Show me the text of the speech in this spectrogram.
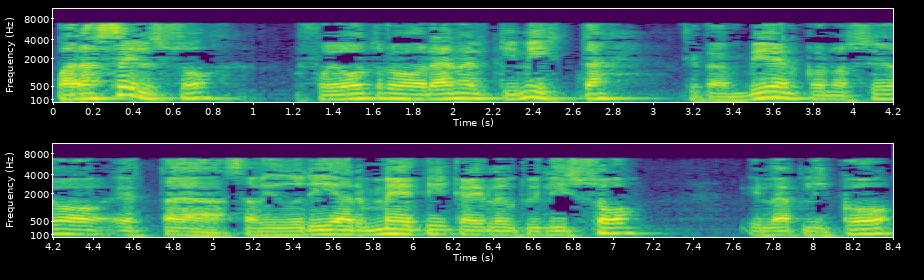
Paracelso fue otro gran alquimista que también conoció esta sabiduría hermética y la utilizó y la aplicó.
